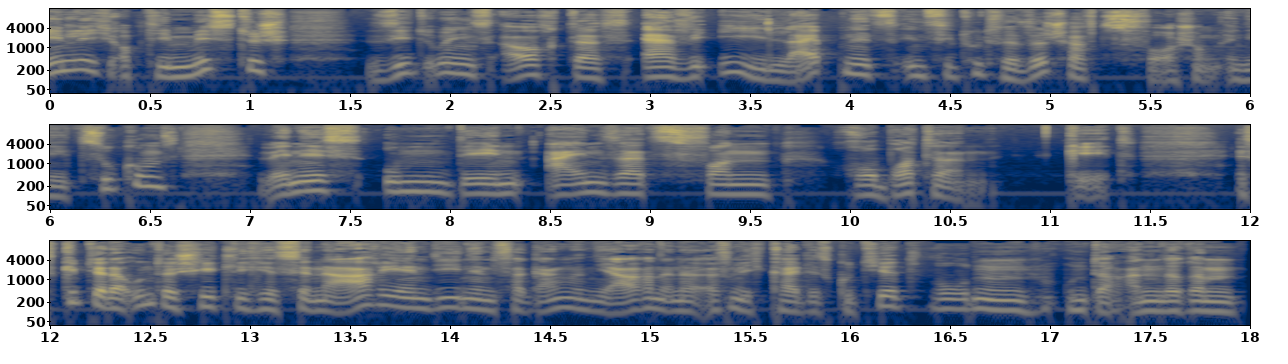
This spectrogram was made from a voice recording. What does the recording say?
Ähnlich optimistisch sieht übrigens auch das RWI, Leibniz Institut für Wirtschaftsforschung, in die Zukunft, wenn es um den Einsatz von Robotern geht. Es gibt ja da unterschiedliche Szenarien, die in den vergangenen Jahren in der Öffentlichkeit diskutiert wurden, unter anderem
